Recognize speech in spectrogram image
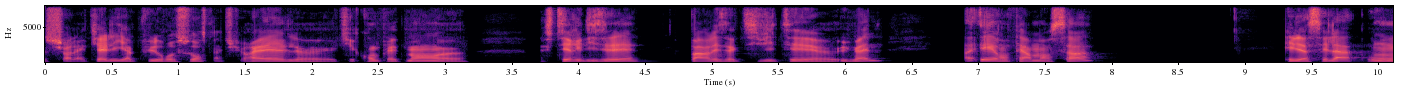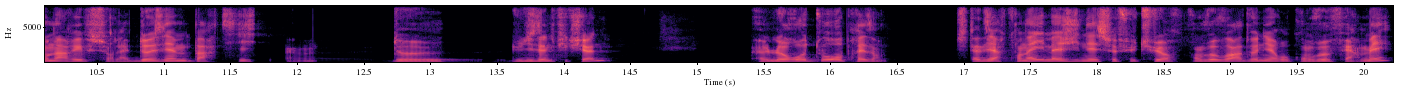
sur laquelle il n'y a plus de ressources naturelles, qui est complètement stérilisée par les activités humaines. Et en fermant ça, eh bien, c'est là où on arrive sur la deuxième partie de, du design fiction, le retour au présent. C'est-à-dire qu'on a imaginé ce futur qu'on veut voir advenir ou qu'on veut fermer,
